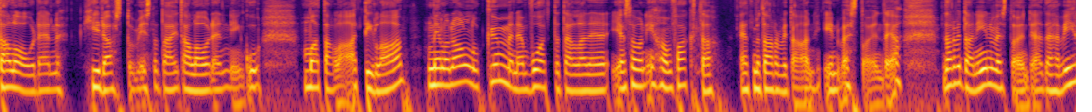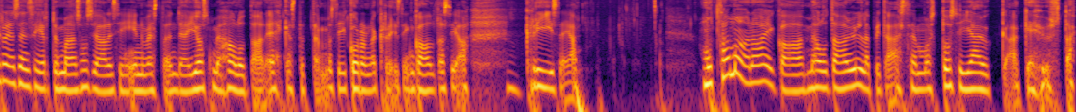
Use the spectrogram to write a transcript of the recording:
talouden hidastumista tai talouden niin kuin, matalaa tilaa. Meillä on ollut kymmenen vuotta tällainen, ja se on ihan fakta, että me tarvitaan investointeja. Me tarvitaan investointeja tähän vihreäseen siirtymään, sosiaalisiin investointeja, jos me halutaan ehkäistä tämmöisiä koronakriisin kaltaisia mm. kriisejä. Mutta samaan aikaan me halutaan ylläpitää semmoista tosi jäykkää kehystä.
